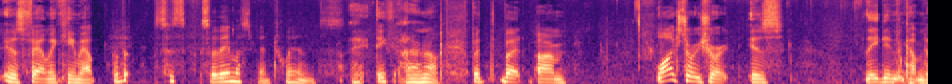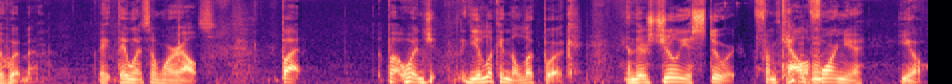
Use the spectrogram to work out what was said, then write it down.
his family came out. So, so they must have been twins. I think I don't know, but but um, long story short is they didn't come to Whitman. They they went somewhere else. But but when Ju- you look in the lookbook, and there's Julia Stewart from California, you go,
